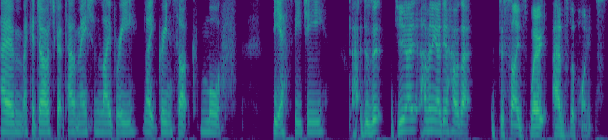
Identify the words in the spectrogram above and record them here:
um, like a JavaScript animation library like GreenSock morph the SVG. Does it? Do you have any idea how that decides where it adds the points?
